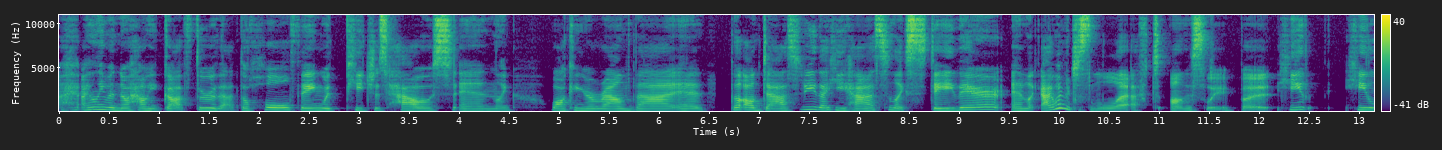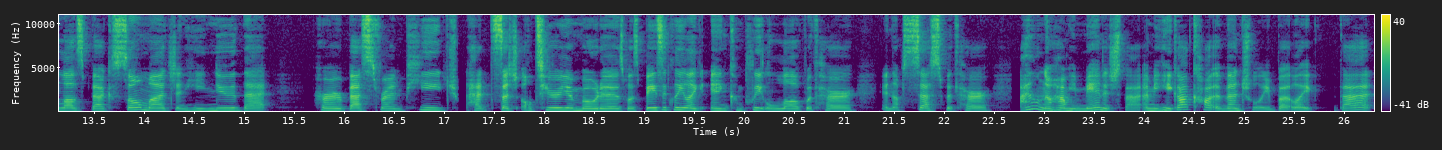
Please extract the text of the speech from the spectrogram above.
I, I don't even know how he got through that. The whole thing with Peach's house and like walking around that and the audacity that he has to like stay there and like I would have just left honestly but he he loves Beck so much and he knew that her best friend Peach had such ulterior motives, was basically like in complete love with her and obsessed with her. I don't know how he managed that. I mean, he got caught eventually, but like that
